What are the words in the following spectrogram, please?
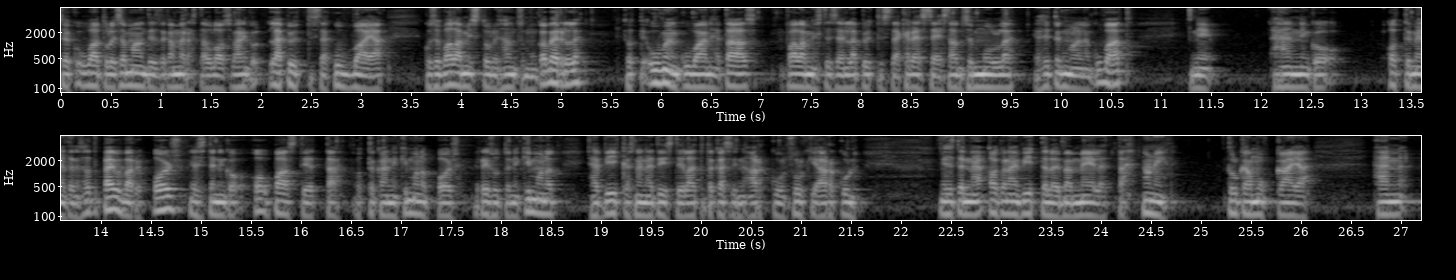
se kuva tuli saman tien kamerasta ulos, vähän niin läpytti sitä kuvaa ja kun se valmistui, niin se mun kaverille. Se otti uuden kuvan ja taas valmisti sen, läpytti sitä kädessä ja antoi sen mulle. Ja sitten kun mulla oli ne kuvat, niin hän niin kuin, otti meiltä ne päivävarjot pois ja sitten niin kuin, opasti, että ottakaa ne kimonot pois, risutti ne kimonot. Hän viikkasi ne netisti ja laittoi takaisin sinne arkkuun, sulki arkun. Ja sitten ne alkoi näin viittelöimään meille, että no niin, tulkaa mukaan. Ja hän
